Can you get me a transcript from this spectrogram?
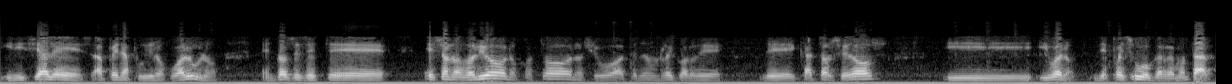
iniciales apenas pudieron jugar uno. Entonces, este, eso nos dolió, nos costó, nos llevó a tener un récord de, de 14-2 y, y, bueno, después hubo que remontar.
